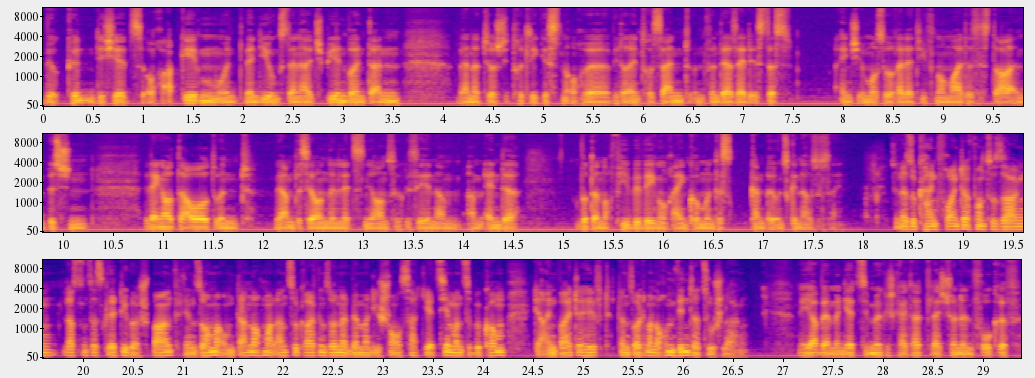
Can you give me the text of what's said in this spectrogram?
wir könnten dich jetzt auch abgeben und wenn die Jungs dann halt spielen wollen, dann wären natürlich die Drittligisten auch äh, wieder interessant und von der Seite ist das eigentlich immer so relativ normal, dass es da ein bisschen länger dauert und wir haben das ja in den letzten Jahren so gesehen, am, am Ende wird dann noch viel Bewegung reinkommen und das kann bei uns genauso sein. Sind also kein Freund davon zu sagen, lass uns das Geld lieber sparen für den Sommer, um dann nochmal anzugreifen, sondern wenn man die Chance hat, jetzt jemanden zu bekommen, der einen weiterhilft, dann sollte man auch im Winter zuschlagen. Naja, wenn man jetzt die Möglichkeit hat, vielleicht schon einen Vorgriff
